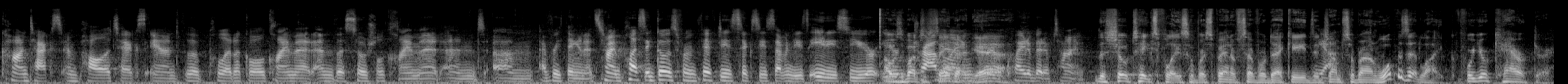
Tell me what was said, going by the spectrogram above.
context and politics and the political climate and the social climate and um, everything in its time. Plus, it goes from 50s, 60s, 70s, 80s, so you're, you're to say that, traveling yeah. through quite a bit of time. The show takes place over a span of several decades. It Yeah. jumps around. What was it like for your character?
